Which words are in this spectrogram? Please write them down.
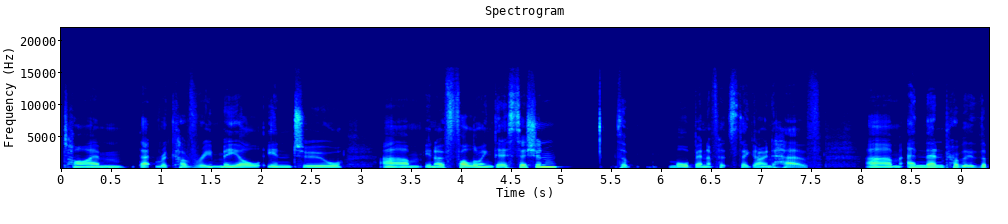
time that recovery meal into um, you know, following their session, the more benefits they're going to have. Um, and then probably the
